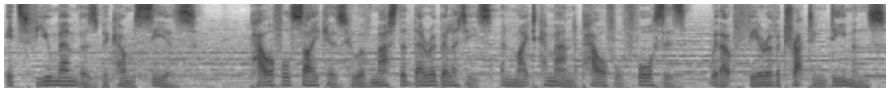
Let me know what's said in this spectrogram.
Its few members become seers, powerful psykers who have mastered their abilities and might command powerful forces without fear of attracting demons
